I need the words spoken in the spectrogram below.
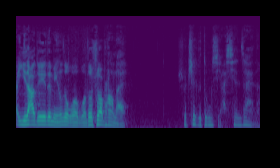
一大堆的名字，我我都说不上来。说这个东西啊，现在呢，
